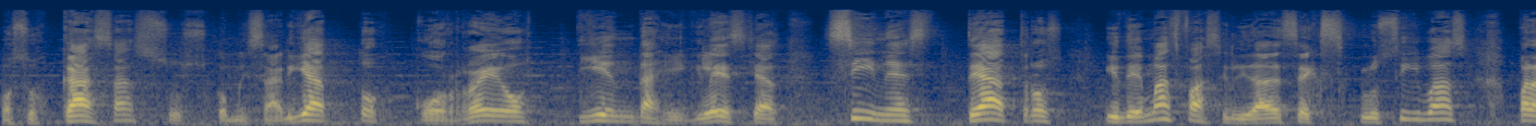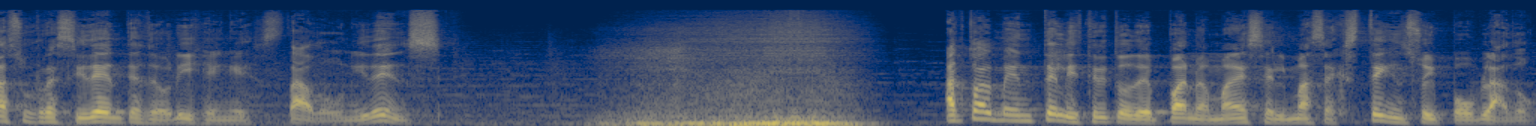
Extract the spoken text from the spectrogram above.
con sus casas, sus comisariatos, correos, tiendas, iglesias, cines, teatros y demás facilidades exclusivas para sus residentes de origen estadounidense. Actualmente el distrito de Panamá es el más extenso y poblado,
